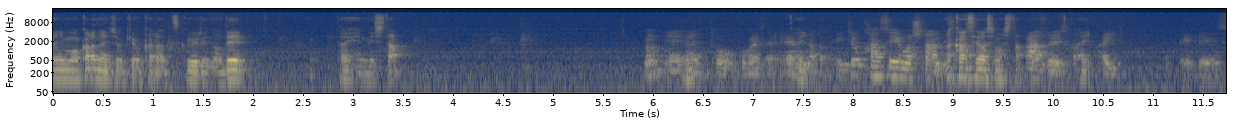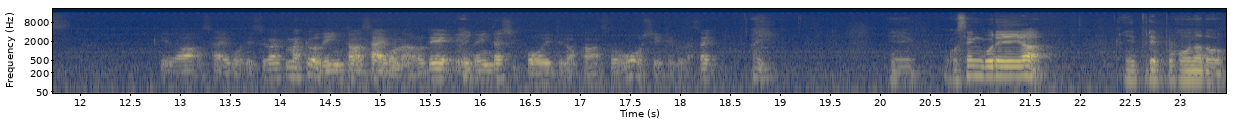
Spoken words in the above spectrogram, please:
ん何もわからない状況から作るので大変でしたうんえーえーっとごめんなさい。えーはいなんか一応完成はしたんですか？あ完成はしましたあ、そうですか。はいはい。OK です。では最後ですが、まあ今日でインターン最後なので、えーとインターンシップを終えての感想を教えてください。はい、えー、5000語例や、えープレップ法など、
